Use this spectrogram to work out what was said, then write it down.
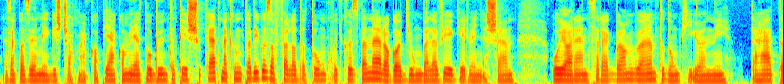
ezek azért mégiscsak megkapják a méltó büntetésüket, nekünk pedig az a feladatunk, hogy közben ne ragadjunk bele végérvényesen olyan rendszerekbe, amiből nem tudunk kijönni. Tehát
